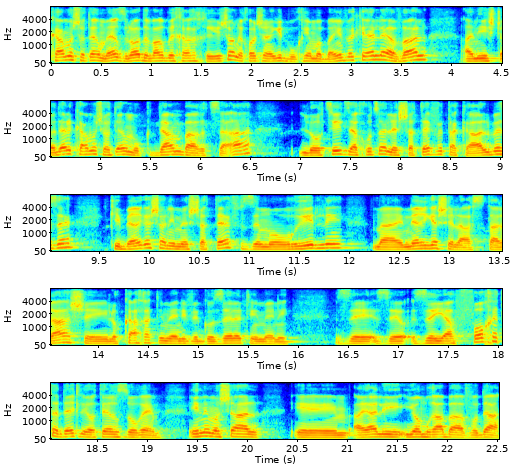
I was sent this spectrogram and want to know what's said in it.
כמה שיותר מהר, זה לא הדבר בהכרח הכי ראשון, יכול להיות שאני אגיד ברוכים הבאים וכאלה, אבל אני אשתדל כמה שיותר מוקדם בהרצאה להוציא את זה החוצה, לשתף את הקהל בזה, כי ברגע שאני משתף זה מוריד לי מהאנרגיה של ההסתרה שהיא לוקחת ממני וגוזלת ממני. זה, זה, זה יהפוך את הדייט ליותר זורם. אם למשל, אמ, היה לי יום רע בעבודה,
